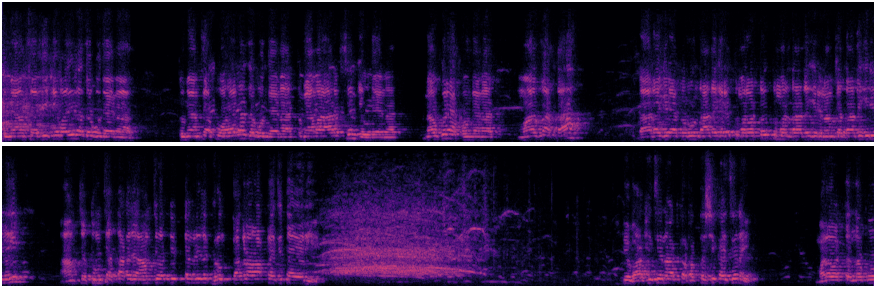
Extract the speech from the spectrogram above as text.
तुम्ही आमच्या लेखेवाळीला जगू देणार. तुम्ही आमच्या पोराला जगून देणार. तुम्ही आम्हाला आरक्षण घेऊ देणार. नोकऱ्या खाऊन देणार. माझला का? दादागिऱ्या करून दादागिऱ्या तुम्हाला वाटतं? तुम्हाला दादागिरी आमच्या दादागिरी नाही. आमच्या तुमच्या ताकद आमच्या तगडीला घेऊन तगडा वापरायची तयारी. ते बाकीचे नाटक फक्त शिकायचे नाही. मला वाटतं नको.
